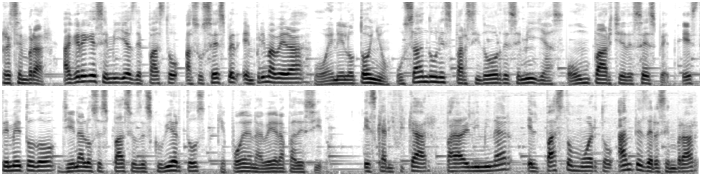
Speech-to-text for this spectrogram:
Resembrar. Agregue semillas de pasto a su césped en primavera o en el otoño, usando un esparcidor de semillas o un parche de césped. Este método llena los espacios descubiertos que puedan haber aparecido. Escarificar para eliminar el pasto muerto antes de resembrar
